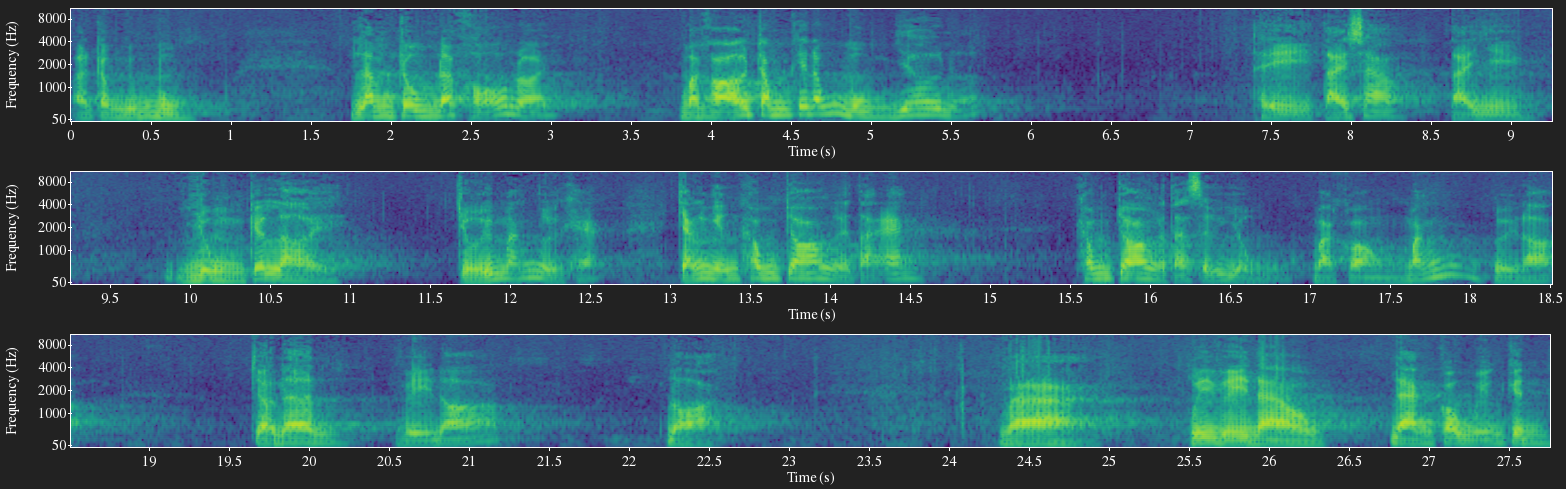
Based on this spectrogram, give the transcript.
ở trong dũng bùn. Lâm trùng đã khổ rồi mà còn ở trong cái đống bùn dơ nữa. Thì tại sao? Tại vì dùng cái lời chửi mắng người khác. Chẳng những không cho người ta ăn, không cho người ta sử dụng, mà còn mắng người đó. Cho nên vị đó đọa. Và quý vị nào đang có quyển kinh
